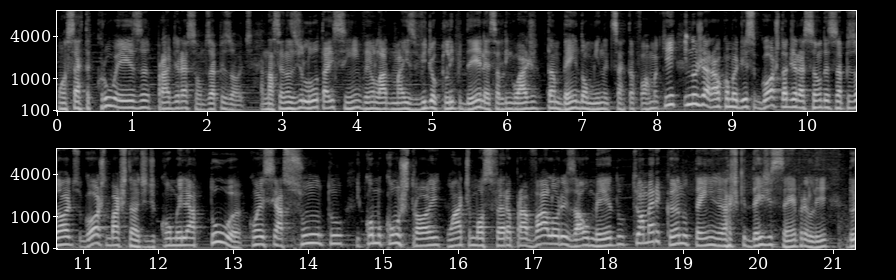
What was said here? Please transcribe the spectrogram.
uma certa crueza para a direção dos episódios. Nas cenas de luta, aí sim, vem o lado mais videoclipe dele, essa linguagem também domina de certa forma aqui. E no geral, como eu disse, gosto da direção desses episódios, gosto bastante de como ele atua com esse assunto e como constrói uma atmosfera para valorizar o medo que o americano tem, acho que desde sempre ali, do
